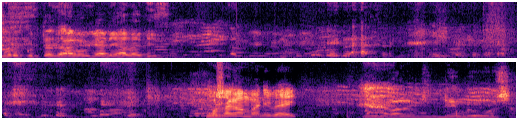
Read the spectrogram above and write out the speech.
মোর কুত্তে আঙুল গাড়ি আলা দিছি। মশা কাম্পানি ভাই? কি বলেন ডেঙ্গু মশা।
